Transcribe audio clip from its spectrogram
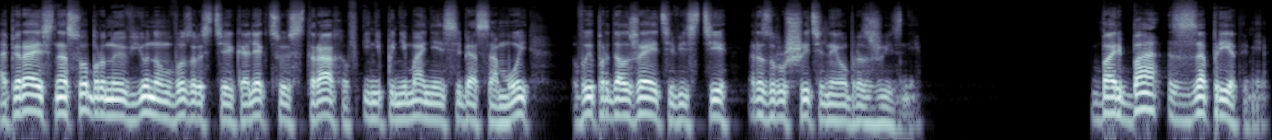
опираясь на собранную в юном возрасте коллекцию страхов и непонимания себя самой, вы продолжаете вести разрушительный образ жизни. Борьба с запретами.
